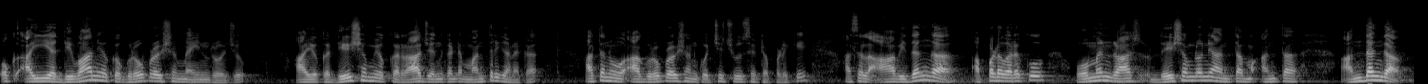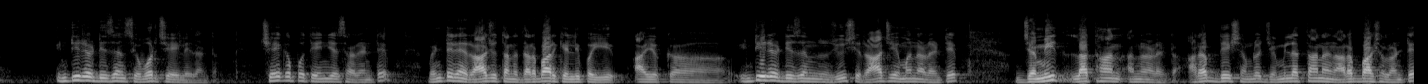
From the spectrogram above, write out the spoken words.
ఒక అయ్య దివాన్ యొక్క గృహప్రవేశం అయిన రోజు ఆ యొక్క దేశం యొక్క రాజు ఎందుకంటే మంత్రి గనక అతను ఆ గృహప్రవేశానికి వచ్చి చూసేటప్పటికి అసలు ఆ విధంగా అప్పటి వరకు ఓమెన్ రాష్ట్ర దేశంలోనే అంత అంత అందంగా ఇంటీరియర్ డిజైన్స్ ఎవరు చేయలేదంట. చేయకపోతే ఏం చేశాడంటే వెంటనే రాజు తన దర్బార్కి వెళ్ళిపోయి ఆ యొక్క ఇంటీరియర్ డిజైన్ చూసి రాజు ఏమన్నాడంటే జమీద్ లతాన్ అన్నాడంట. అరబ్ దేశంలో జమీలథాన్ అని అరబ్ భాషలో అంటే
